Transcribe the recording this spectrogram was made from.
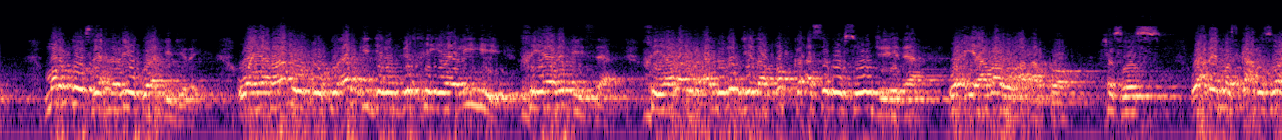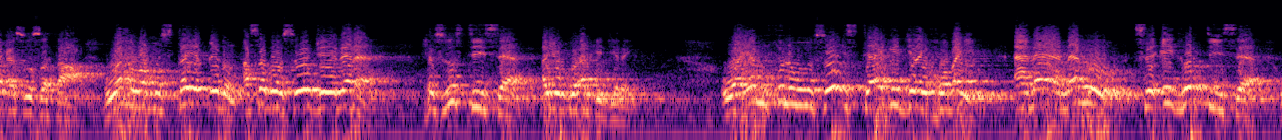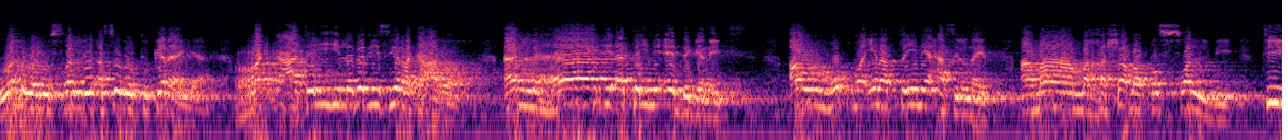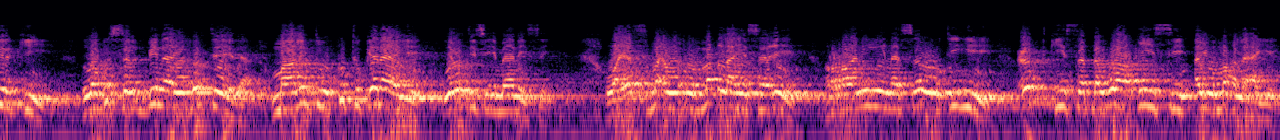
markuu seexdo riyuu ku arki jiray. Wa yaraahu wuxuu ku arki jiray bikhiyaalihi khiyaanadiisa. Khiyaalaha waxaa loola jeedaa qofka asagoo soo jeeda waxyaabahu ad arko. Xusuus. Waxbay maskaxdu soo xusuusataa. Wahwa mustayqidun asagoo soo jeedana xusuustiisa ayuu ku arki jiray. Wayamhulu wuu soo istaagi jiray khubayb amaamahu saciid hortiisa wahwa yusallii asagoo tukanaya. Rakcatayhi labadiisii rakcadood alhaadi'atayni ee deganayd aw muطma'inatayni xasilnayd amaama khashabata asalbi tiirkii lagu salbinaayo horteeda maalintuu ku tukanaayey iyo hortiisa imaanaysay. Wayasmac wuxuu maqlayay saciid raniina sawtihi codkiisa dhawaaqiisii ayuu maqlaayey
